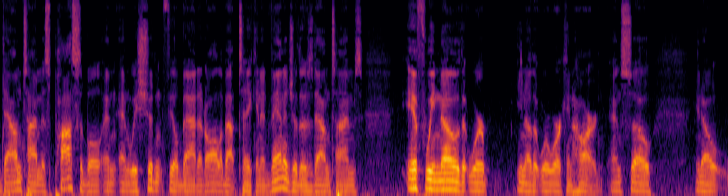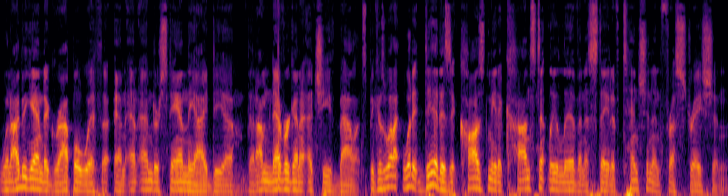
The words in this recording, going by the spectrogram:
downtime is possible, and, and we shouldn't feel bad at all about taking advantage of those downtimes if we know that we're you know that we're working hard. And so, you know, when I began to grapple with and, and understand the idea that I'm never going to achieve balance, because what I, what it did is it caused me to constantly live in a state of tension and frustration.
